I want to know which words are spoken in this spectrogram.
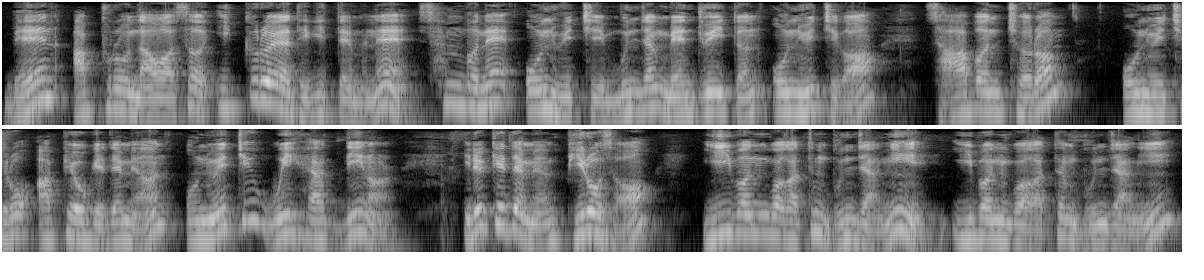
맨 앞으로 나와서 이끌어야 되기 때문에 3번의 on which, 문장 맨 뒤에 있던 on which가 4번처럼 on which로 앞에 오게 되면 on which we had dinner 이렇게 되면 비로소 2번과 같은 문장이 2번과 같은 문장이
